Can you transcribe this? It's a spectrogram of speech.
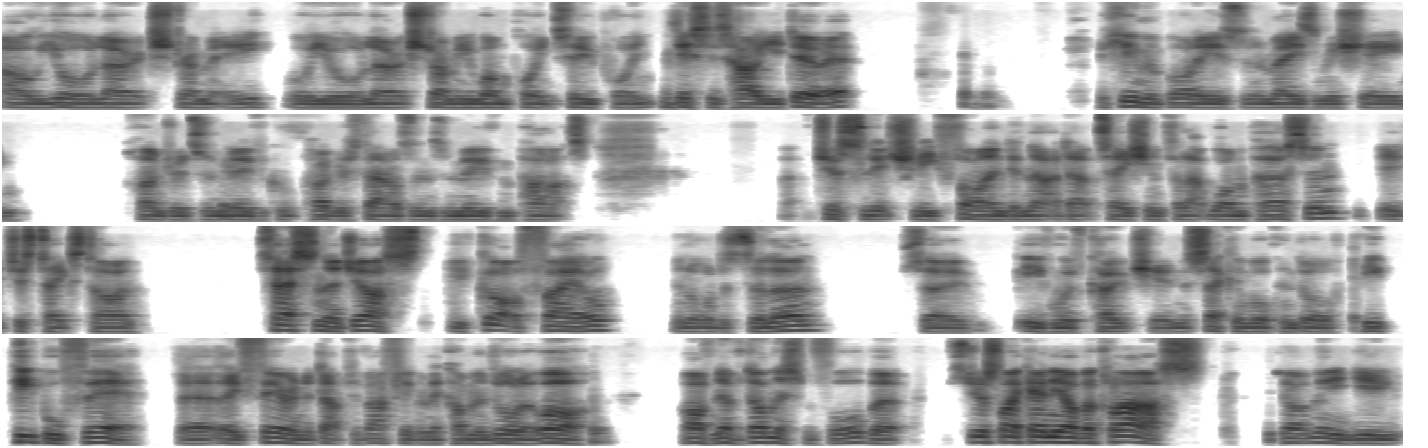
oh, your lower extremity or your lower extremity 1.2 point. This is how you do it. The human body is an amazing machine, hundreds of moving, hundreds thousands of moving parts. Just literally finding that adaptation for that one person, it just takes time. Test and adjust. You've got to fail in order to learn. So even with coaching, the second walking door, people fear. they fear an adaptive athlete when they come in the door. Like, oh, I've never done this before, but it's just like any other class. You know what I mean? You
